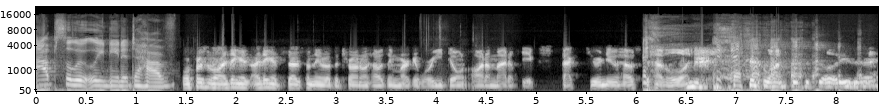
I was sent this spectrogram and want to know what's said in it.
absolutely needed to have? Well, first of all, I think it, I think it says something about the Toronto housing market where you don't automatically expect your new house to have a laundry laundry facilities in it.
